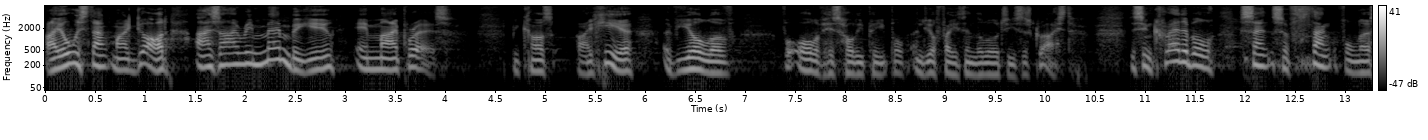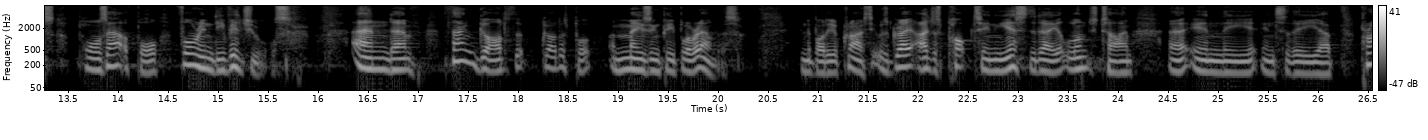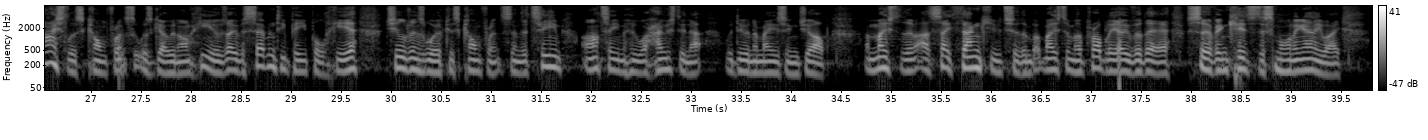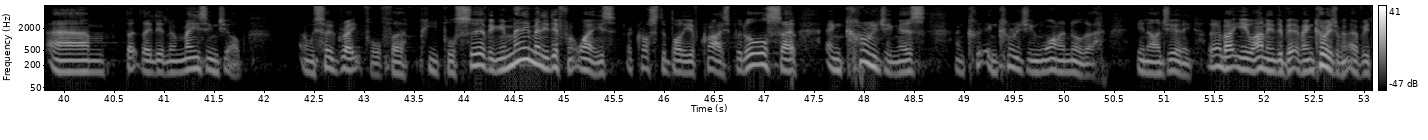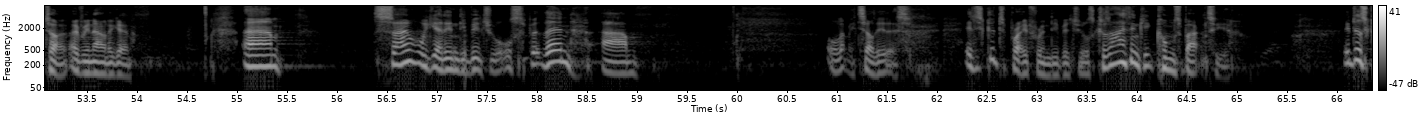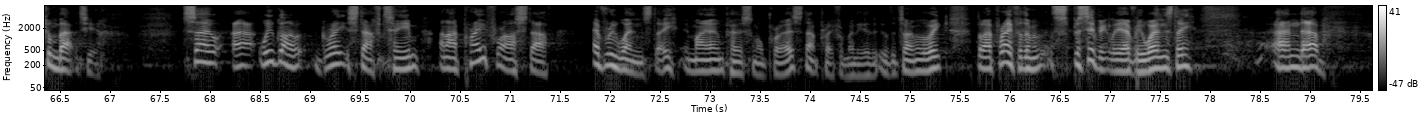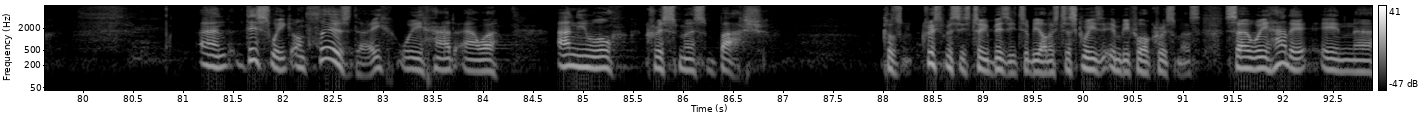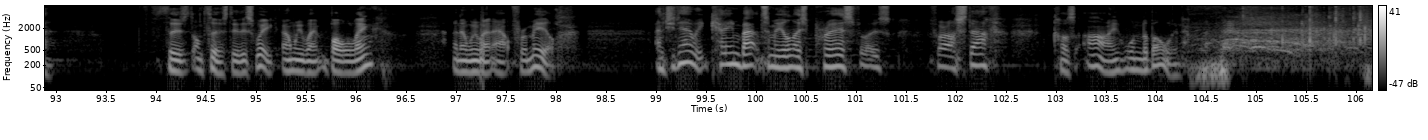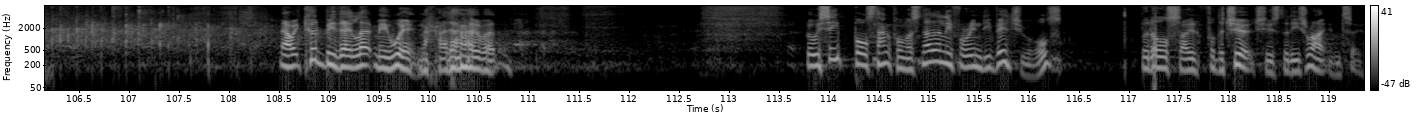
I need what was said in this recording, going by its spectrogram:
I always thank my God as I remember you in my prayers, because I hear of your love for all of his holy people and your faith in the Lord Jesus Christ. This incredible sense of thankfulness pours out of Paul for individuals. And um, thank God that God has put amazing people around us in the body of Christ. It was great. I just popped in yesterday at lunchtime uh, in the, into the uh, Priceless conference that was going on here. There was over 70 people here, Children's Workers Conference, and the team, our team who were hosting that, were doing an amazing job. And most of them, I'd say thank you to them, but most of them are probably over there serving kids this morning anyway. Um, but they did an amazing job. And we're so grateful for people serving in many, many different ways across the body of Christ, but also encouraging us and encouraging one another in our journey. I don't know about you, I need a bit of encouragement every time, every now and again. Um, so we get individuals, but then, um, well, let me tell you this. It's good to pray for individuals because I think it comes back to you. It does come back to you. So uh, we've got a great staff team, and I pray for our staff every Wednesday in my own personal prayers. Don't pray for them any other time of the week, but I pray for them specifically every Wednesday. And, uh, and this week, on Thursday, we had our annual Christmas bash. Because Christmas is too busy, to be honest, to squeeze it in before Christmas. So we had it in, uh, Thursday, on Thursday this week, and we went bowling, and then we went out for a meal. And you know, it came back to me all those prayers for those for our staff? Because I won the bowling. now, it could be they let me win. I don't know, but. But we see Paul's thankfulness not only for individuals, but also for the churches that he's writing to.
